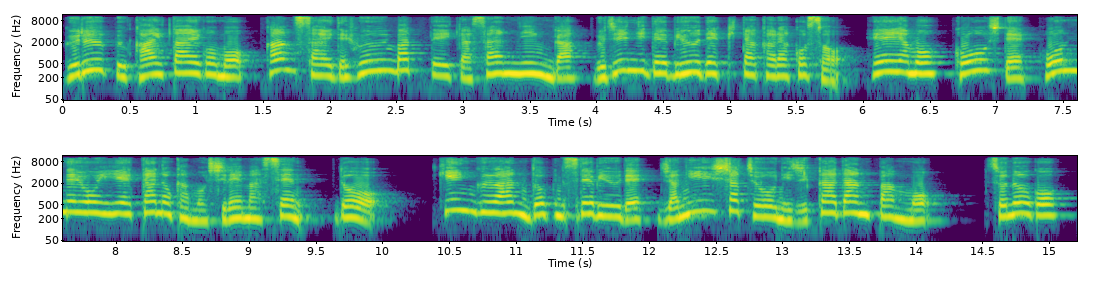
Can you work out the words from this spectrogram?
グループ解体後も関西で踏ん張っていた3人が無事にデビューできたからこそ、平野もこうして本音を言えたのかもしれません。どうキングプスデビューでジャニー社長に直談判も。その後、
